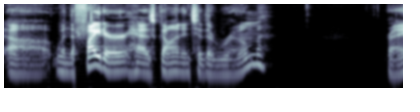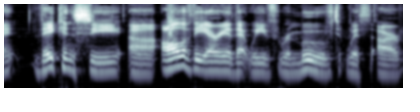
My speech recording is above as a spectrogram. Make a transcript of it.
uh, when the fighter has gone into the room, right, they can see uh, all of the area that we've removed with our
